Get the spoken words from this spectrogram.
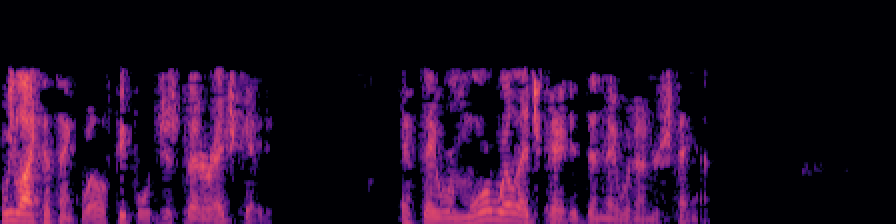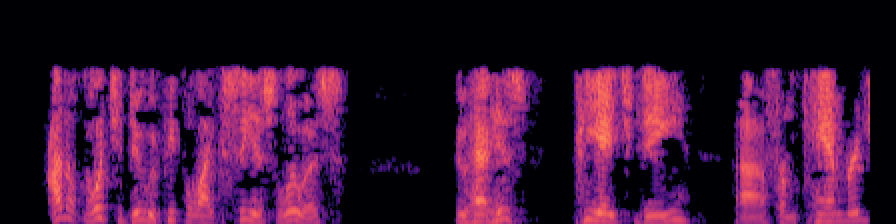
We like to think, well, if people were just better educated, if they were more well educated, then they would understand. I don't know what you do with people like C.S. Lewis, who had his PhD uh, from Cambridge,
